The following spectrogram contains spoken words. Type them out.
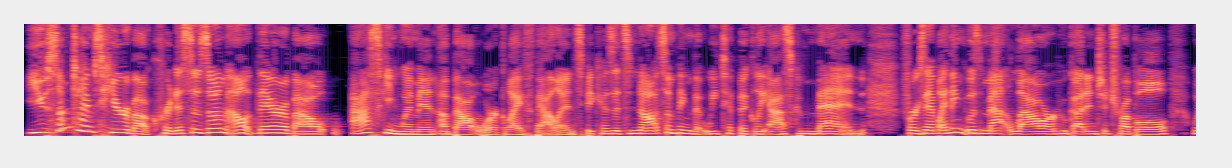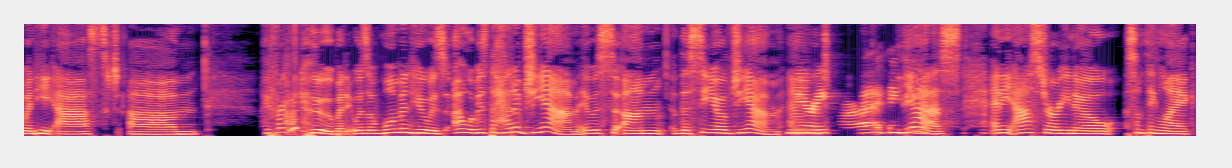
You sometimes hear about criticism out there about asking women about work life balance because it's not something that we typically ask men. For example, I think it was Matt Lauer who got into trouble when he asked, um, I forget who, but it was a woman who was, oh, it was the head of GM. It was, um, the CEO of GM. Mary Barra, I think. Yes. Yeah. And he asked her, you know, something like,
